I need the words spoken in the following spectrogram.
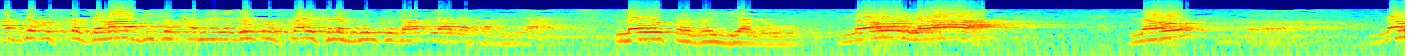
اب جب اس کا جواب ذکر کرنے لگے تو اس کا اس لفظ کے ساتھ یادہ کر لیا ہے۔ لو تزیلو لو لا لو۔ لو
